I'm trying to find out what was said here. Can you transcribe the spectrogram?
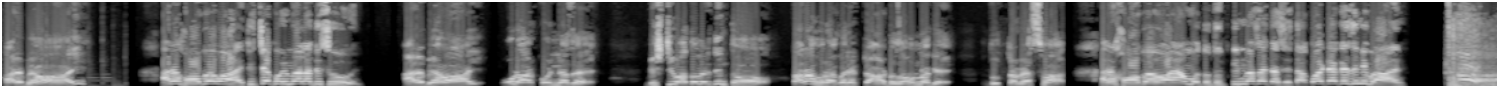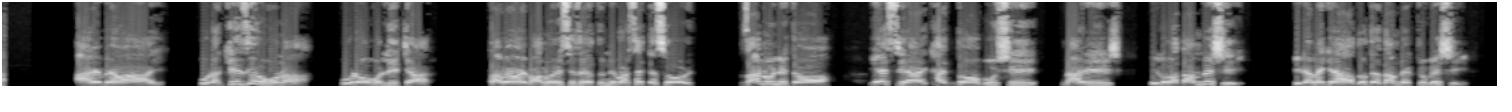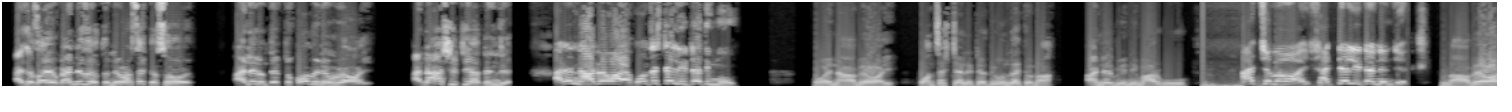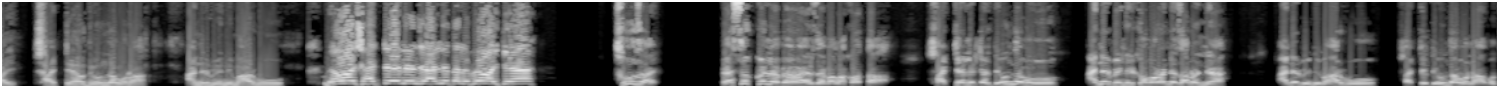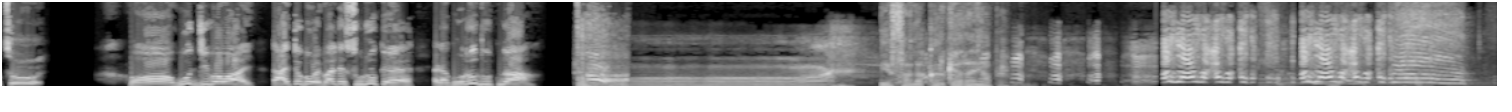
আরে ভাই। আরে হবে ভাই খিচা কই মেলা দিছুন। আরে ভাই উড়ার কন্যা যে। বৃষ্টি বাদলের দিন তো তারা হুরা করে একটা হাটও যাও নাগে দুধটা বেসবা আরে হবে ভাই আমার তো দুধ কিনবা চাইতাছি তা কয়টা কেজি নিবান? আরে ভাই ওটা কেজি হব না ওটা হব লিটার। তবে ভাই ভালো হয়েছে যেহেতু নিবার চাইতেছ জানুনি তো এসিআই খাদ্য ভুসি নারিশ এগুলো দাম বেশি। এটা লাগিয়া দুধের দামটা একটু বেশি। আচ্ছা যাই হোক আইনে যেহেতু নিবার চাইতেছ আইনের তো একটু কমই নিবে ভাই। আইনে আশি টিয়া দিন যে। আরে না বে ভাই পঞ্চাশটা লিটার দিমু। ওই না বে ভাই পঞ্চাশটা লিটার দিউন যাইতো না আইনের বেনি মারবো। আচ্ছা বে ভাই ষাটটা লিটার নেন যে। না বে ভাই ষাট টাকা দিউন যাব না আইনের বেনি মারবো। বে ভাই ষাটটা নেন যে আইনে তাহলে বে ভাই কে? ছু যায় বেসুক করলে বেওয়ার যে বলা কথা। ষাটটা লিটার দিউন যাব আইনের ভেন্ডির খবর আনে জানো না আইনের ভেন্ডি মারবো। ষাটটা দিউন যাবো না বুঝছো ও বুঝছি বে ভাই তাই তো কই বালতে শুরু কে এটা গরু দুধ না ये साला कर क्या रहा है यहाँ पे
